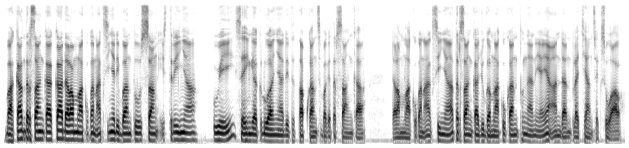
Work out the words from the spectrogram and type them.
Bahkan tersangka K dalam melakukan aksinya dibantu sang istrinya W sehingga keduanya ditetapkan sebagai tersangka. Dalam melakukan aksinya, tersangka juga melakukan penganiayaan dan pelecehan seksual.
